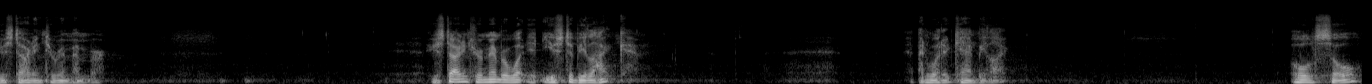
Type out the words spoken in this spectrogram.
you're starting to remember. You're starting to remember what it used to be like and what it can be like. Old soul,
